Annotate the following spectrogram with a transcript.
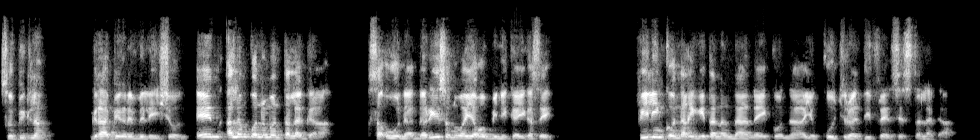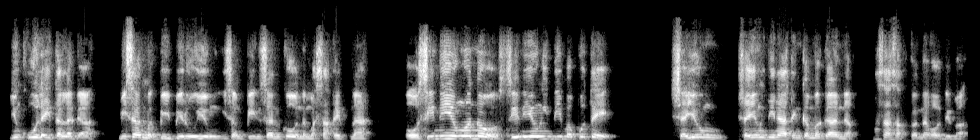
So biglang, grabe yung revelation. And alam ko naman talaga, sa una, the reason why ako binigay kasi feeling ko nakikita ng nanay ko na yung cultural differences talaga. Yung kulay talaga. Minsan magbibiro yung isang pinsan ko na masakit na, o sino yung ano, sino yung hindi maputi? Siya yung, siya yung hindi natin kamag-anak. Masasaktan ako, di ba?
